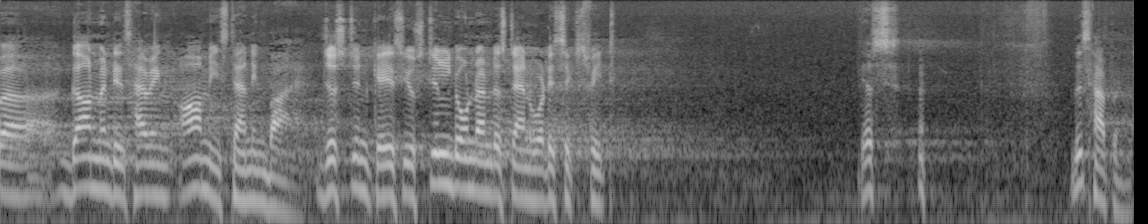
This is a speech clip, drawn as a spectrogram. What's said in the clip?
uh, government is having army standing by, just in case you still don't understand what is six feet. Yes This happened.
